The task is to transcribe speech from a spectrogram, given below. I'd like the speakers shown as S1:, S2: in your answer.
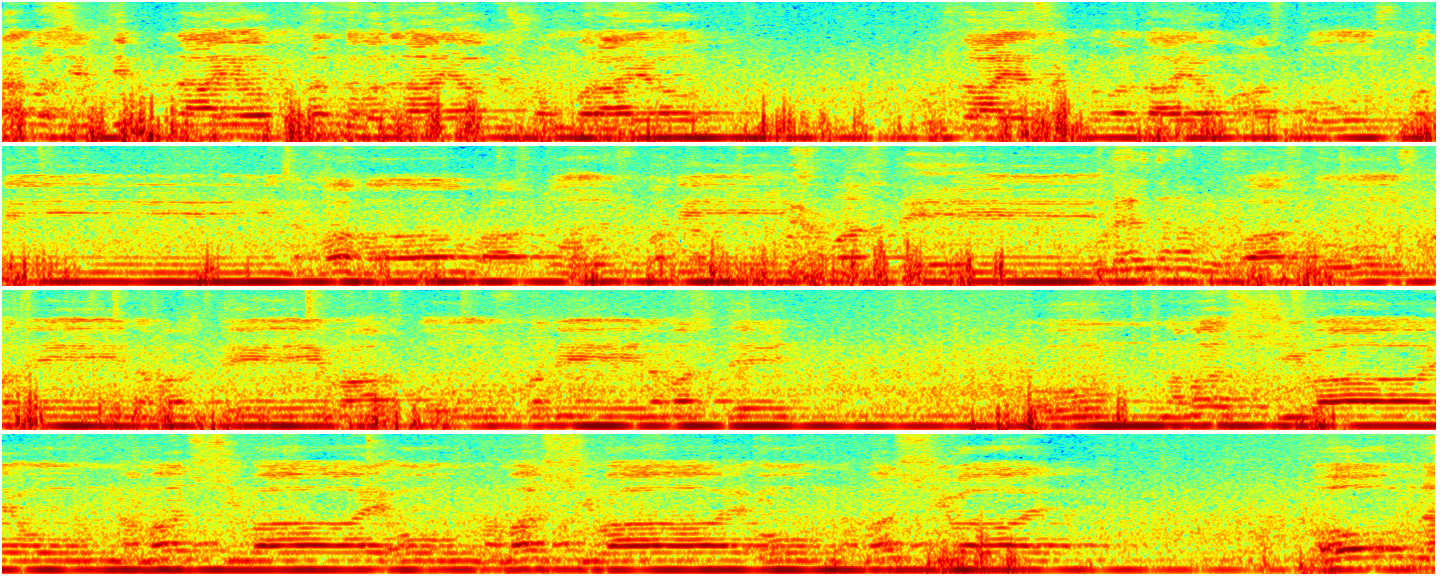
S1: सर्वसिद्धिप्रदाय प्रसन्नवदनाय विश्वम्बराय पुरुषाय चक्रवर्ताय वास्तु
